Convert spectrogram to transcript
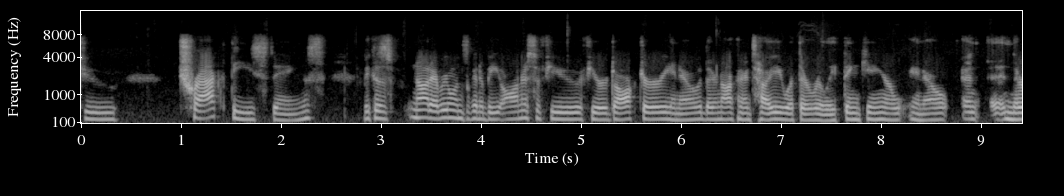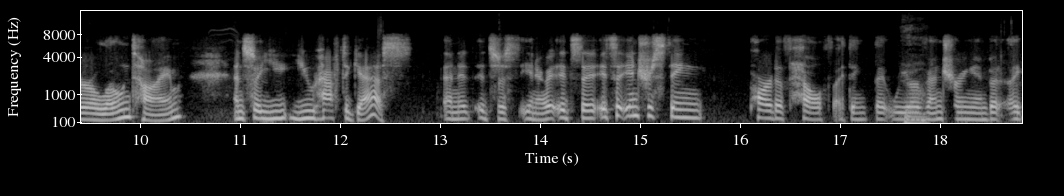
to track these things because not everyone's going to be honest with you if you're a doctor you know they're not going to tell you what they're really thinking or you know and in their alone time. And so you you have to guess. And it, it's just you know it's a it's an interesting part of health i think that we are venturing in but I,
